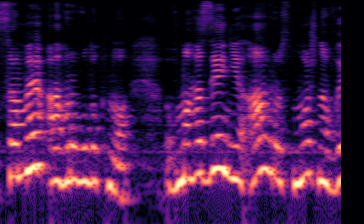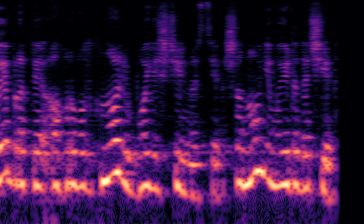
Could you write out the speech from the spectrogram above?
саме агроволокно. В магазині Агрос можна вибрати агроволокно любої щільності. Шановні мої глядачі,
